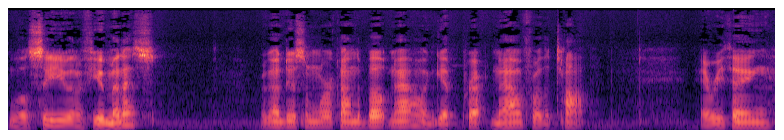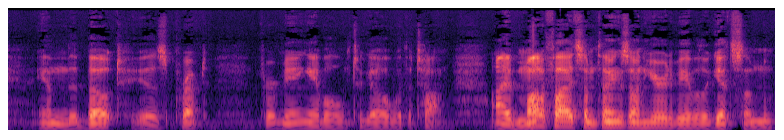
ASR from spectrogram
we'll see you in a few minutes. We're going to do some work on the boat now and get prepped now for the top. Everything in the boat is prepped for being able to go with the top. I've modified some things on here to be able to get some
